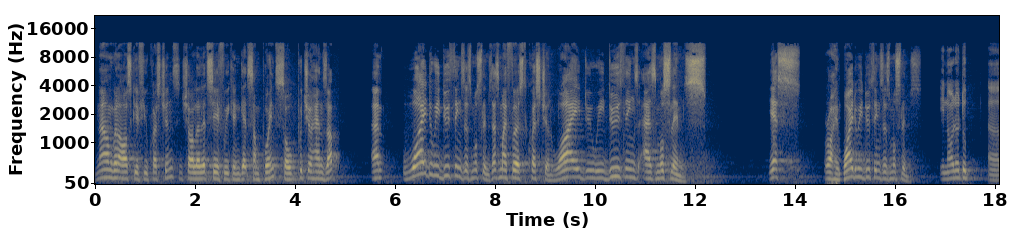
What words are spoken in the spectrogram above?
Now I'm going to ask you a few questions. Inshallah, let's see if we can get some points. So put your hands up. Um, why do we do things as Muslims? That's my first question. Why do we do things as Muslims? Yes, Rahim. Why do we do things as Muslims? In order to uh,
